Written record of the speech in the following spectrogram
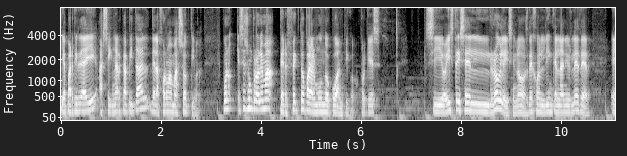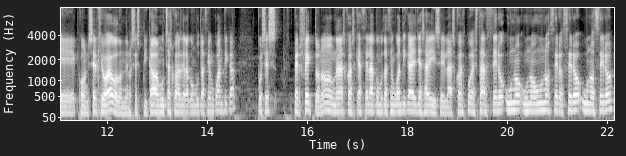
Y a partir de ahí asignar capital de la forma más óptima. Bueno, ese es un problema perfecto para el mundo cuántico, porque es. Si oísteis el Rogley, si no, os dejo el link en la newsletter eh, con Sergio Gago, donde nos explicaba muchas cosas de la computación cuántica, pues es perfecto, ¿no? Una de las cosas que hace la computación cuántica es, ya sabéis, eh, las cosas pueden estar 0, 1, 1, 1, 0, 0, 1, 0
